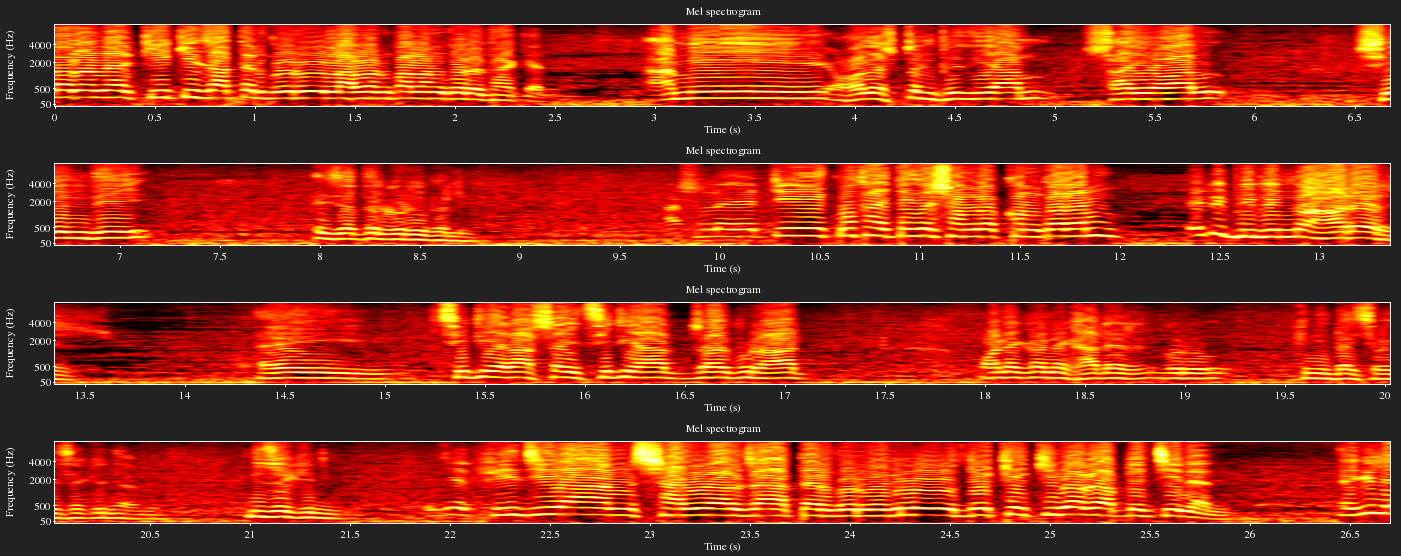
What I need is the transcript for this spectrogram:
ধরনের কি কি জাতের গরু লালন পালন করে থাকেন? আমি হলস্টন ফিজিয়াম সাইওয়াল সিন্ধি এই জাতের গরু পালি। আসলে এটি কোথায় থেকে সংরক্ষণ করেন? এটি বিভিন্ন হাটের এই সিটি রাজশাহী সিটি হাট জয়পুর হাট অনেক অনেক হাটের গরু কিনি বাইছে বাইছে কিনি আমি নিজে কিনি। যে ফিজিয়ান সাইওয়াল জাতের গরু এগুলো দেখে কীভাবে আপনি চিনেন? এগুলি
